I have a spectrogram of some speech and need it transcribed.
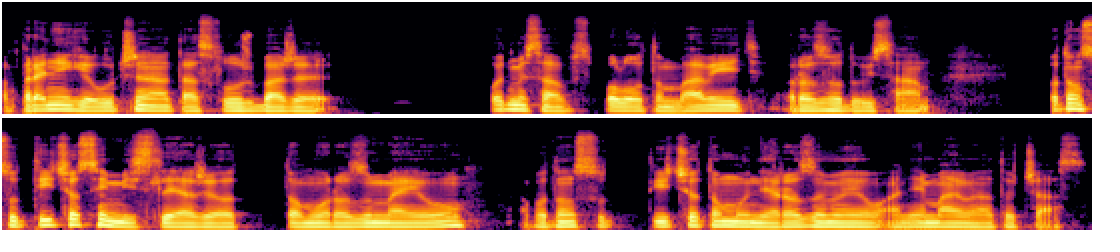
a pre nich je určená tá služba, že poďme sa spolu o tom baviť, rozhoduj sám. Potom sú tí, čo si myslia, že o tomu rozumejú a potom sú tí, čo tomu nerozumejú a nemajú na to čas.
